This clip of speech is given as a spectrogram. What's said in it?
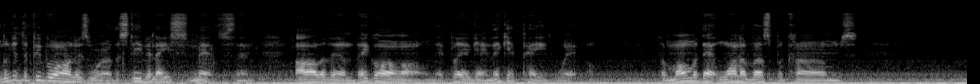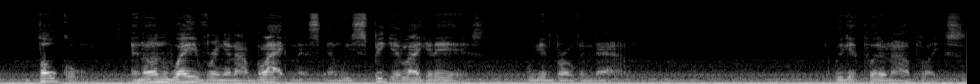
Look at the people on this world, the Stephen A. Smiths and all of them. They go along, they play a game, they get paid well. The moment that one of us becomes vocal and unwavering in our blackness and we speak it like it is, we get broken down. We get put in our place.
